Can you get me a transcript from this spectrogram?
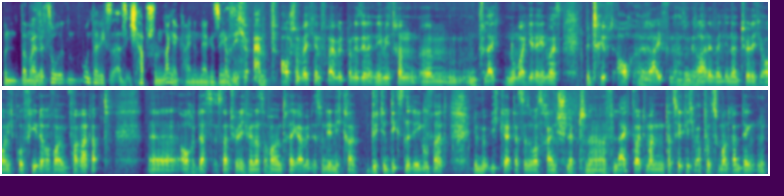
Und wenn man Also- jetzt so unterwegs ist, also ich habe schon lange keine mehr gesehen. Also ich habe auch schon welche in freier Wildbahn gesehen, da nehme ich dran. Ähm, vielleicht nur mal hier der Hinweis, betrifft auch Reifen. Also gerade wenn ihr natürlich ordentlich Profil noch auf eurem Fahrrad habt, äh, auch das ist natürlich, wenn das auf eurem Träger mit ist und ihr nicht gerade durch den dicksten Regen fahrt, eine Möglichkeit, dass ihr sowas reinschleppt. Ne? Vielleicht sollte man tatsächlich ab und zu mal dran denken,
